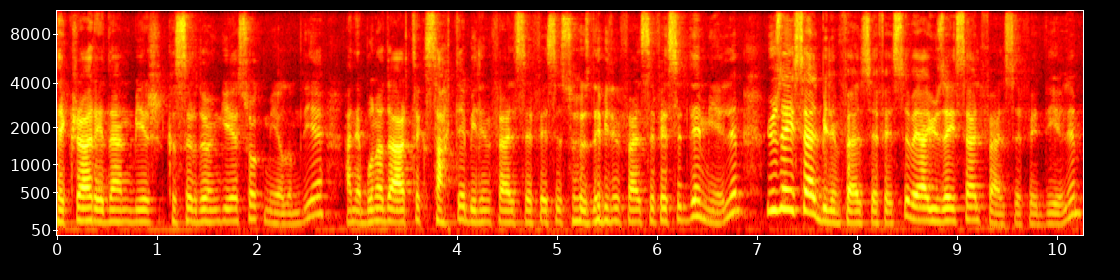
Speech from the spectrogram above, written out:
tekrar eden bir kısır döngüye sokmayalım diye hani buna da artık sahte bilim felsefesi, sözde bilim felsefesi demeyelim. Yüzeysel bilim felsefesi veya yüzeysel felsefe diyelim.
